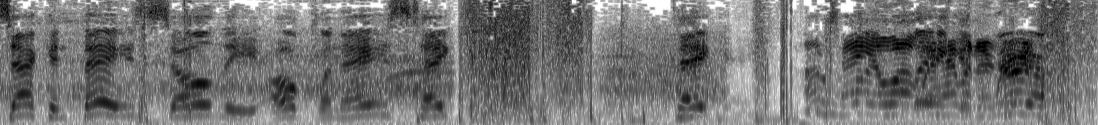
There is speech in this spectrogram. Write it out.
second base, so the Oakland A's take take. I'll tell you what, we're having an earth.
